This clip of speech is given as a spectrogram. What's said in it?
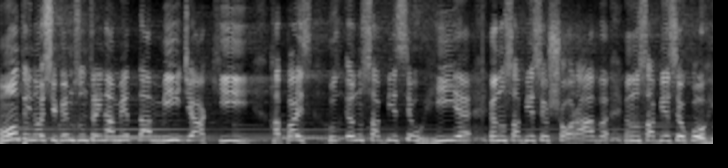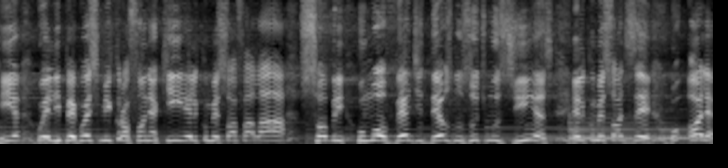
Ontem nós tivemos um treinamento da mídia aqui. Rapaz, eu não sabia se eu ria, eu não sabia se eu chorava, eu não sabia se eu corria. O Eli pegou esse microfone aqui e ele começou a falar sobre o mover de Deus nos últimos dias. Ele começou a dizer: Olha,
